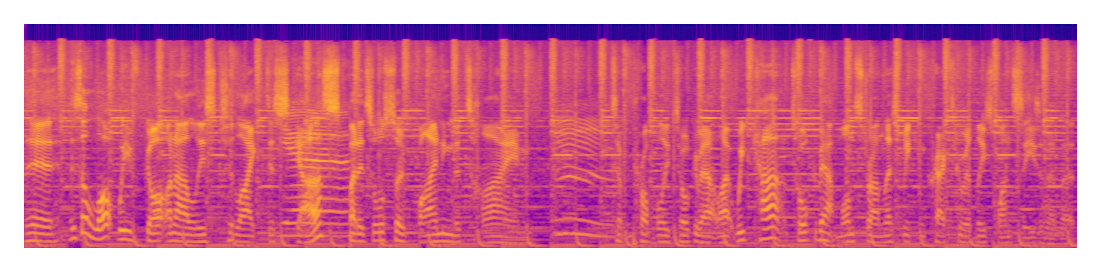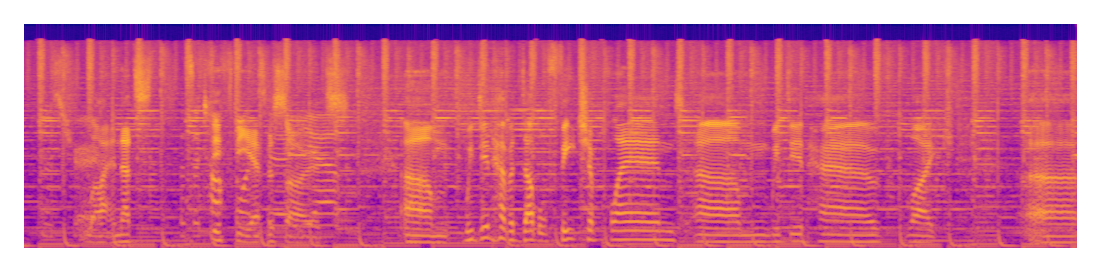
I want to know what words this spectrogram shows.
there, there's a lot we've got on our list to like discuss, Yeah. but it's also finding the time to properly talk about. Like, we can't talk about Monster unless we can crack through at least one season of it. That's true. Like, and that's That's a tough 50 one to- episodes. yeah. Um, we did have a double feature planned. Um, we did have like, uh,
